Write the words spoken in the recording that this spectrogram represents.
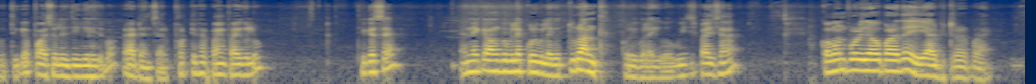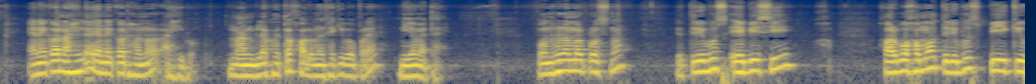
গতিকে পঁয়চল্লিছ ডিগ্ৰী হৈ যাব ৰাইট এনচাৰ ফৰ্টি ফাইভ আমি পাই গ'লোঁ। ঠিক আছে? এনেকৈ অংকবিলাক কৰিব লাগিব তুৰান্ত কৰিব লাগিব বুজি পাইছেনে কমন পৰি যাব পাৰে দেই ইয়াৰ ভিতৰৰ পৰাই। এনেকুৱা নাহিলে এনেকুৱা ধৰণৰ আহিব। মানবিলাক হয়তো সলনি থাকিব পাৰে নিয়ম এটাই। পোন্ধৰ নম্বৰ প্ৰশ্ন ত্ৰিভুজ এ বি চি সৰ্বসম ত্ৰিভুজ পি কিউ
